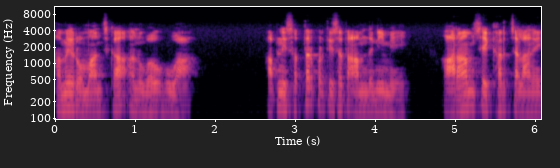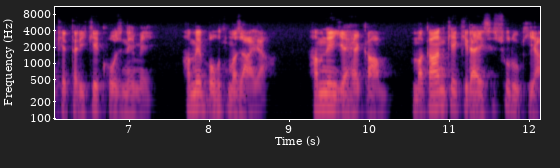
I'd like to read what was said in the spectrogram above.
हमें रोमांच का अनुभव हुआ। अपनी सत्तर प्रतिशत आमदनी में, आराम से खर्च चलाने के तरीके खोजने में हमें बहुत मज़ा आया। हमने यह काम मकान के किराए से शुरू किया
